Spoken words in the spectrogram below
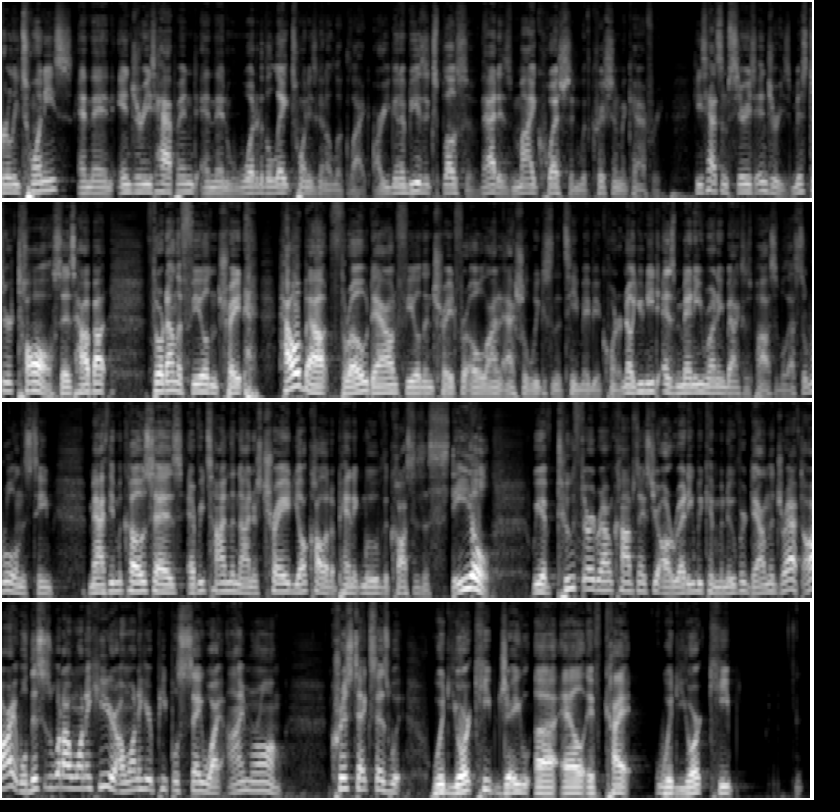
early 20s and then injuries happened and then what are the late 20s going to look like? Are you going to be as explosive? That is my question with christian mccaffrey. He's had some serious injuries. Mr tall says how about throw down the field and trade how about throw down field and trade for o-line and actual weakness in the team maybe a corner? No you need as many running backs as possible. That's the rule in this team. Matthew mccoe says every time the niners trade y'all call it a panic move. The cost is a steal. We have two third round comps next year. Already. We can maneuver down the draft. All right, well, this is what I want to hear. I want to hear people say why I'm wrong. Chris Tech says, would, would York keep J uh, L if Ky, would York keep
